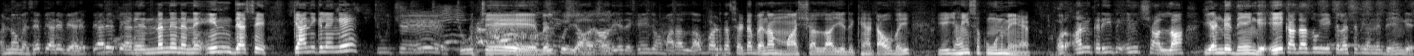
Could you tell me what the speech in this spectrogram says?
अंडों में से प्यारे प्यारे प्यारे प्यारे नन्हे नन्हे इन जैसे क्या निकलेंगे? चूचे। चूचे बिल्कुल यार। और ये देखें जो हमारा लव बर्ड का सेटअप है ना माशाल्लाह ये देखें हटाओ भाई ये यहीं सुकून में है। और अन करीब इनशाला ये अंडे देंगे। एक आधा तो ये कलश अभी हमें देंगे।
